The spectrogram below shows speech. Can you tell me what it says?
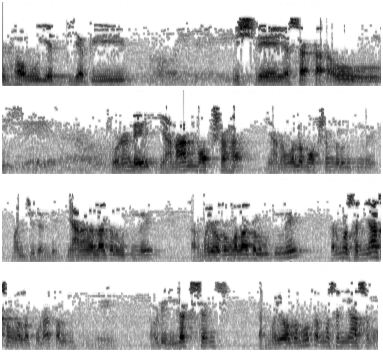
ఉభౌ యద్యపి. నిశ్రేయసకరౌ. చూడండి జ్ఞానాన్మోక్ష జ్ఞానం వల్ల మోక్షం కలుగుతుంది. మంచిదండి. జ్ఞానం ఎలా కలుగుతుంది? కర్మయోగం వల్ల కలుగుతుంది. కర్మ సన్యాసం వల్ల కూడా కలుగుతుంది. కాబట్టి ఇన్ దట్ సెన్స్ కర్మయోగము కర్మ సన్యాసము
